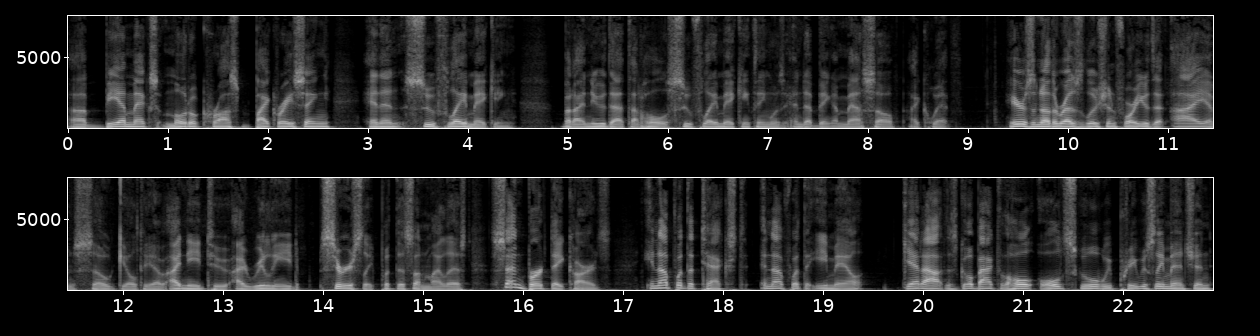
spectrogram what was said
uh, BMX motocross bike racing, and then souffle making. But I knew that that whole souffle making thing was end up being a mess, so I quit. Here's another resolution for you that I am so guilty of. I need to, I really need to seriously put this on my list. Send birthday cards. Enough with the text, enough with the email. Get out, let's go back to the whole old school we previously mentioned.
